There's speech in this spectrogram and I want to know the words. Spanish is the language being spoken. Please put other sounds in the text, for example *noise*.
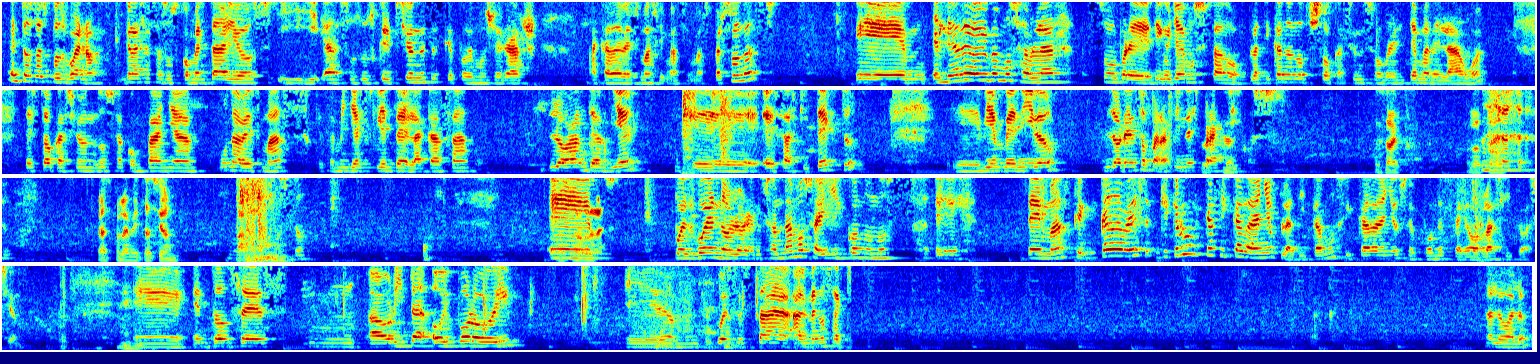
Entonces, pues bueno, gracias a sus comentarios y a sus suscripciones es que podemos llegar a cada vez más y más y más personas. Eh, el día de hoy vamos a hablar sobre, digo, ya hemos estado platicando en otras ocasiones sobre el tema del agua. Esta ocasión nos acompaña una vez más, que también ya es cliente de la casa, Laurent Terbier, que es arquitecto. Eh, bienvenido, Lorenzo, para fines prácticos. Exacto. Hola a todos. *laughs* Gracias por la invitación. Un gusto. Eh, pues bueno, Lorenzo, andamos ahí con unos eh, temas que cada vez, que creo que casi cada año platicamos y cada año se pone peor la situación. Eh, entonces, mm, ahorita, hoy por hoy, pues está al menos aquí. Aló, aló.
